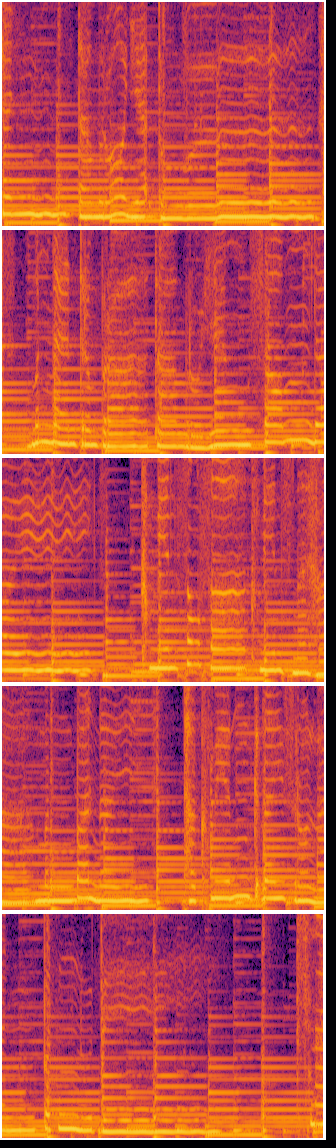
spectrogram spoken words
ចេញតាមរយៈទង្វើ មិនមែនត្រឹមប្រើតាមរយ៉ាងសំដីគ្មានសង្សារគ្មានស្នេហាមិនបានន័យថាគ្មានក្តីស្រឡាញ់ពិតនោះទេ ស្នេ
